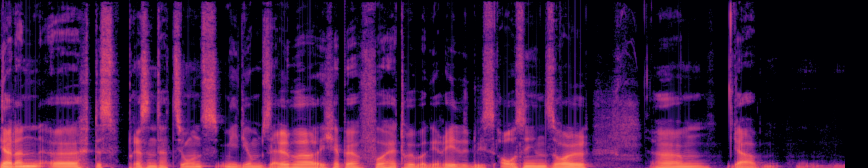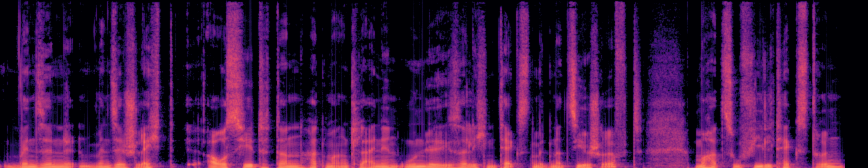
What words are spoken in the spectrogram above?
Ja, dann äh, das Präsentationsmedium selber. Ich habe ja vorher darüber geredet, wie es aussehen soll. Ähm, ja, wenn sie, wenn sie schlecht aussieht, dann hat man einen kleinen unleserlichen Text mit einer Zielschrift. Man hat zu viel Text drin.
